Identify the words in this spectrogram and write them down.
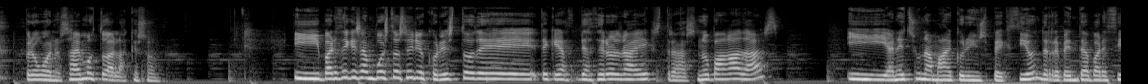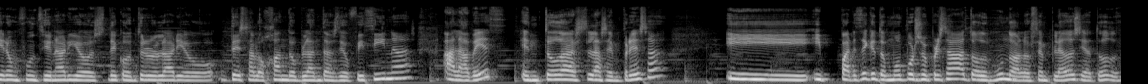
pero bueno, sabemos todas las que son. Y parece que se han puesto serios con esto de, de que, de hacer horas extras no pagadas y han hecho una macroinspección. De repente aparecieron funcionarios de control horario desalojando plantas de oficinas a la vez en todas las empresas y, y parece que tomó por sorpresa a todo el mundo, a los empleados y a todos.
